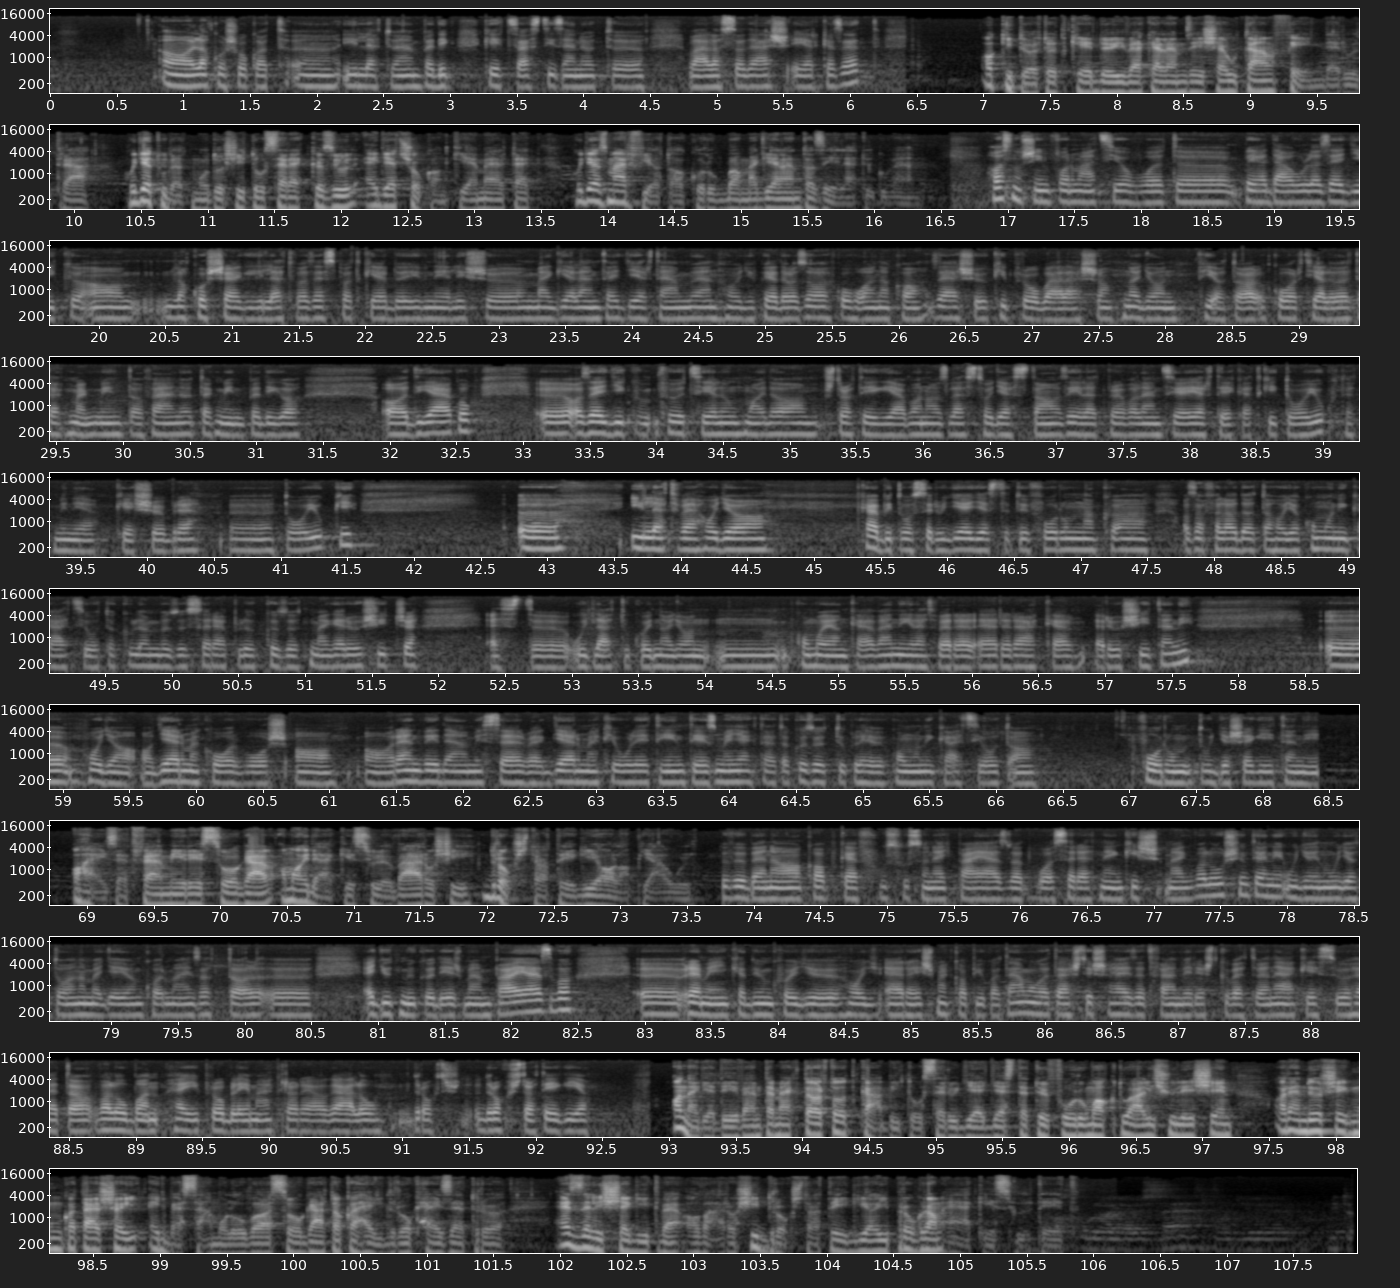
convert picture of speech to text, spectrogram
A lakosokat illetően pedig 215 válaszadás érkezett. A kitöltött kérdőívek elemzése után fény derült rá, hogy a tudatmódosító szerek közül egyet sokan kiemeltek, hogy az már fiatalkorukban megjelent az életükben. Hasznos információ volt például az egyik a lakossági, illetve az ESPAT kérdőívnél is megjelent egyértelműen, hogy például az alkoholnak az első kipróbálása nagyon fiatal kort jelöltek meg, mint a felnőttek, mint pedig a a diákok. Az egyik fő célunk majd a stratégiában az lesz, hogy ezt az életprevalencia értéket kitoljuk, tehát minél későbbre toljuk ki, illetve hogy a kábítószerügyi egyeztető fórumnak az a feladata, hogy a kommunikációt a különböző szereplők között megerősítse. Ezt úgy láttuk, hogy nagyon mm, komolyan kell venni, illetve erre rá kell erősíteni. hogy a, a gyermekorvos, a, a rendvédelmi szervek, gyermekjóléti intézmények, tehát a közöttük lévő kommunikációt a fórum tudja segíteni. A helyzetfelmérés szolgál a majd elkészülő városi drogstratégia alapjául. Jövőben a KAPKEF 2021 pályázatból szeretnénk is megvalósítani, ugyanúgy a Tolna megyei önkormányzattal ö, együttműködésben pályázva. Ö, reménykedünk, hogy, hogy erre is megkapjuk a támogatást, és a helyzetfelmérést követően elkészülhet a valóban helyi problémákra reagáló drog, drogstratégia. A negyed évente megtartott kábítószerügyi egyeztető fórum aktuális ülésén a rendőrség munkatársai egy beszámolóval szolgáltak a helyi droghelyzetről, ezzel is segítve a városi drogstratégiai program elkészültét.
